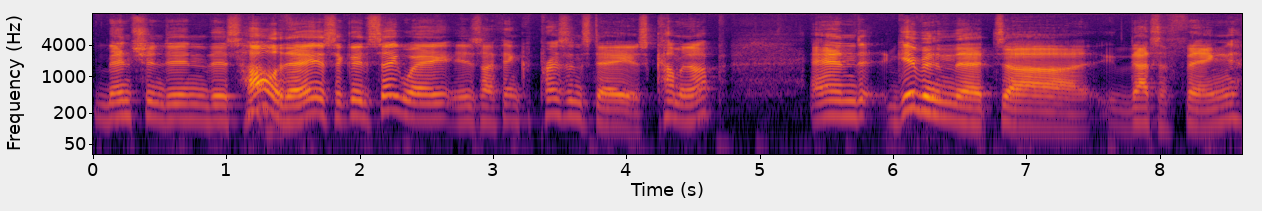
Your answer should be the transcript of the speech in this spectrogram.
mentioned in this holiday, it's a good segue. Is I think President's Day is coming up, and given that uh, that's a thing,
